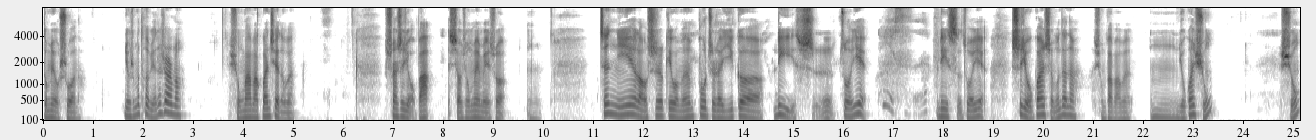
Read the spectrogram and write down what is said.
都没有说呢。有什么特别的事儿吗？熊妈妈关切地问。算是有吧，小熊妹妹说。嗯。珍妮老师给我们布置了一个历史作业。历史？历史作业是有关什么的呢？熊爸爸问。嗯，有关熊。熊？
